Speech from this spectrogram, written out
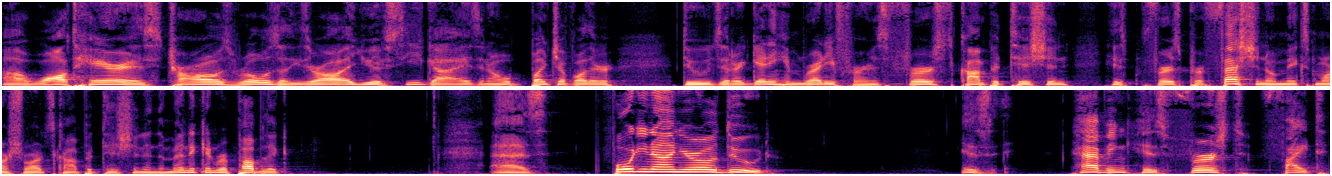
uh, Walt Harris, Charles Rosa. These are all UFC guys and a whole bunch of other dudes that are getting him ready for his first competition, his first professional mixed martial arts competition in the Dominican Republic as 49 year old dude is having his first fight,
